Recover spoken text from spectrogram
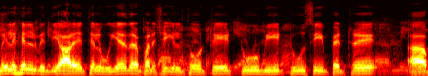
மில்ஹில் வித்தியாலயத்தில் உயர்தர பரீட்சையில் தோற்றி டூ பி டூ சி பெற்று அஹ்,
